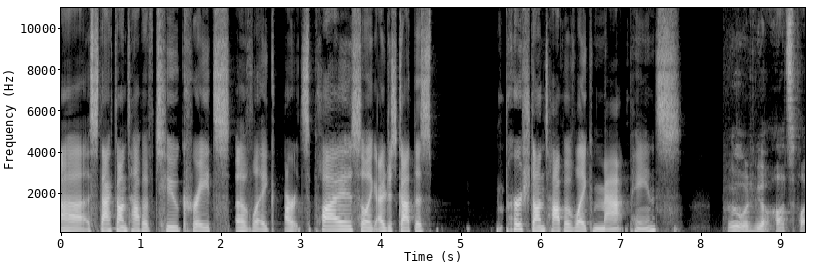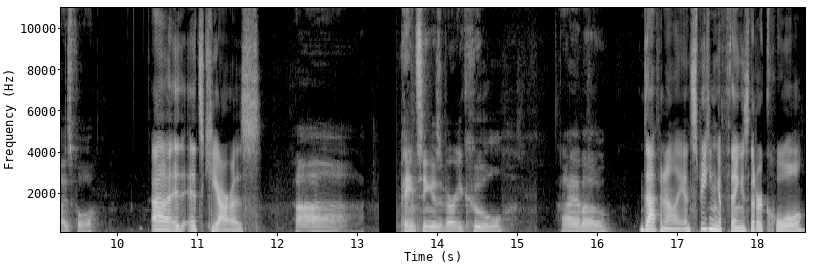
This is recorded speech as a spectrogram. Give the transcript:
uh, stacked on top of two crates of like art supplies. So like I just got this perched on top of like matte paints. Ooh, what have you got art supplies for? Uh, it, it's Kiara's. Ah, painting is very cool. IMO. Definitely. And speaking of things that are cool,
